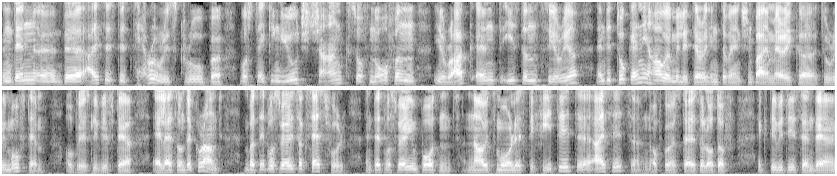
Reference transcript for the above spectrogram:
and then uh, the ISIS, this terrorist group, uh, was taking huge chunks of northern Iraq and eastern Syria, and it took anyhow a military intervention by America to remove them, obviously with their allies on the ground. But that was very successful, and that was very important. Now it's more or less defeated, uh, ISIS, and of course there's a lot of activities and uh,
